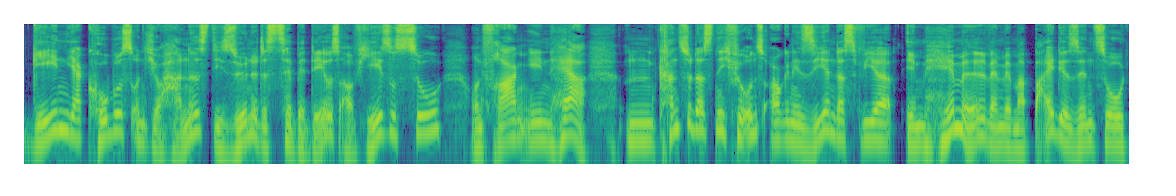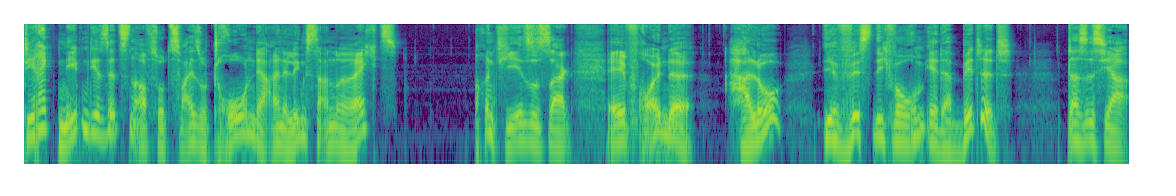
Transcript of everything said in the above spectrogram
gehen Jakobus und Johannes, die Söhne des Zebedäus, auf Jesus zu und fragen ihn, Herr, hm, kannst du das nicht für uns organisieren, dass wir im Himmel, wenn wir mal bei dir sind, so direkt neben dir sitzen, auf so zwei so Thronen, der eine links, der andere rechts? Und Jesus sagt, hey Freunde, hallo? Ihr wisst nicht, worum ihr da bittet. Das ist ja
